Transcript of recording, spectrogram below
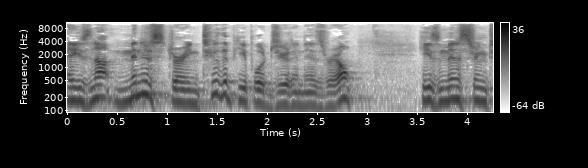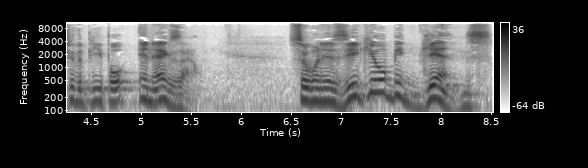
And he's not ministering to the people of Judah and Israel. He's ministering to the people in exile. So when Ezekiel begins,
